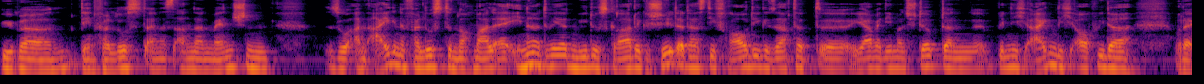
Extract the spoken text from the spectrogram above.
über den Verlust eines anderen Menschen so an eigene Verluste nochmal erinnert werden, wie du es gerade geschildert hast, die Frau, die gesagt hat, äh, ja, wenn jemand stirbt, dann bin ich eigentlich auch wieder, oder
